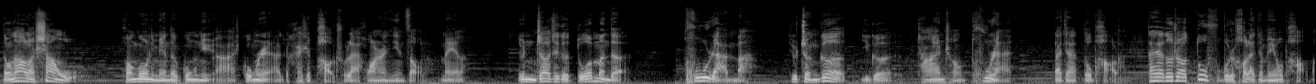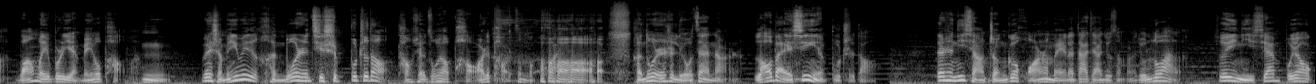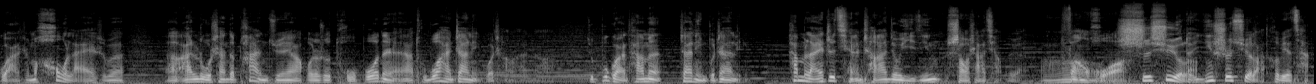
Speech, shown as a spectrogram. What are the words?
等到了上午，皇宫里面的宫女啊、工人啊就开始跑出来，皇上已经走了，没了。就你知道这个多么的突然吧？就整个一个长安城突然，大家都跑了。大家都知道杜甫不是后来就没有跑吗？王维不是也没有跑吗？嗯，为什么？因为很多人其实不知道唐玄宗要跑，而且跑得这么快。很多人是留在那儿的，老百姓也不知道。但是你想，整个皇上没了，大家就怎么了？就乱了。所以你先不要管什么后来什么，呃，安禄山的叛军啊，或者说吐蕃的人啊，吐蕃还占领过长安呢，就不管他们占领不占领。他们来之前，长安就已经烧杀抢掠、放火，失序了，已经失序了，特别惨。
